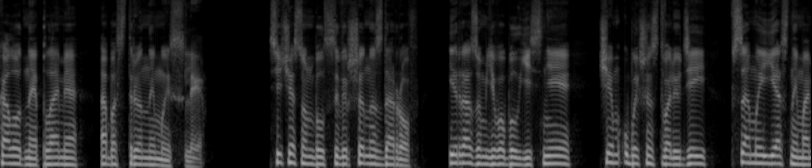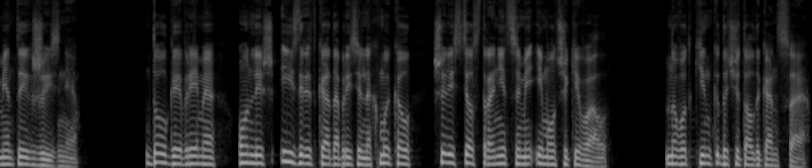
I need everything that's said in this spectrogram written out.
холодное пламя обостренной мысли. Сейчас он был совершенно здоров, и разум его был яснее, чем у большинства людей в самые ясные моменты их жизни. Долгое время он лишь изредка одобрительно хмыкал, шелестел страницами и молча кивал. Но вот Кинг дочитал до конца.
